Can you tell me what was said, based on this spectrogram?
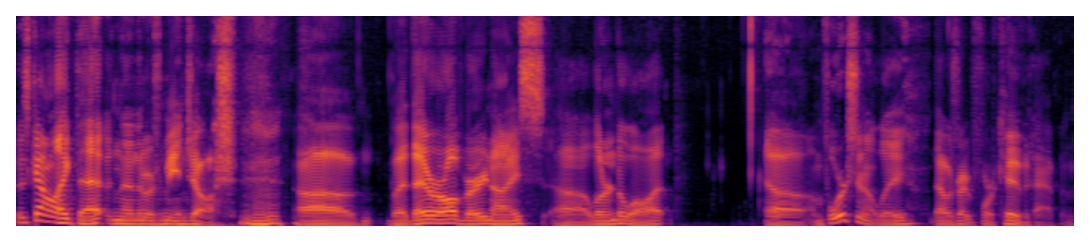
It's kind of like that, and then there was me and Josh. Uh, but they were all very nice. Uh, learned a lot. Uh, unfortunately, that was right before COVID happened.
